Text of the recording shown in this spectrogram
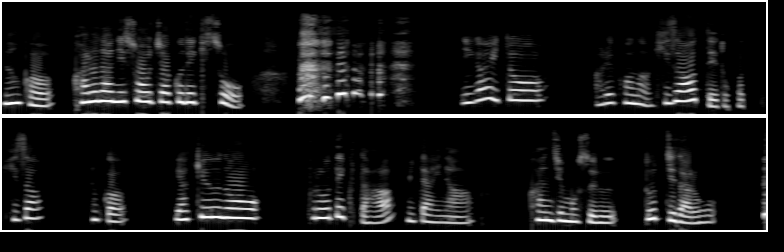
なんか、体に装着できそう。意外と、あれかな膝あってとか、膝？なんか、野球のプロテクターみたいな感じもする。どっちだろう？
